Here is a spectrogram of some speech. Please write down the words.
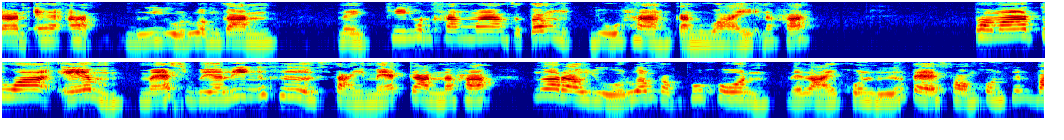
การแออัดหรืออยู่รวมกัน ในที่ค่อนข้างมากจะต้องอยู่ห่างกันไว้นะคะ ต่อมาตัว M mask wearing ก็คือใส่แมสกันนะคะ เมื่อเราอยู่ร่วมกับผู้คนหลายๆ คนหรือตั้งแต่ 2 คนขึ้นไป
